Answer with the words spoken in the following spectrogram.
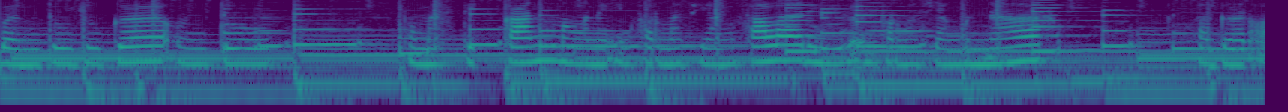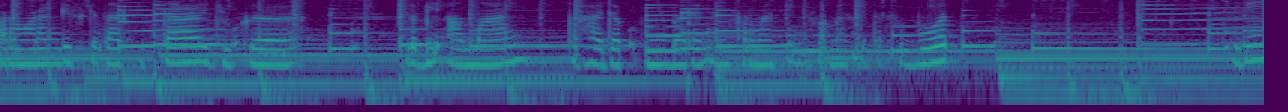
Bantu juga untuk memastikan mengenai informasi yang salah dan juga informasi yang benar agar orang-orang di sekitar kita juga lebih aman terhadap penyebaran informasi-informasi tersebut. Jadi,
